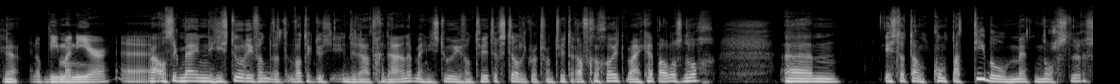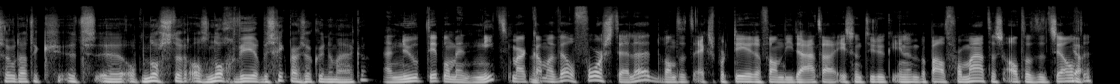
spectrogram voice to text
Ja. En op die manier. eh, Maar als ik mijn historie van, wat, wat ik dus inderdaad gedaan heb, mijn historie van Twitter, stel ik word van Twitter afgegooid, maar ik heb alles nog. Ehm, is dat dan compatibel met Noster, zodat ik het eh, op Noster alsnog weer beschikbaar zou kunnen maken? Nou, nu op dit moment niet, maar ik kan me wel voorstellen, want het exporteren van die data is natuurlijk in een bepaald formaat, is altijd hetzelfde.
